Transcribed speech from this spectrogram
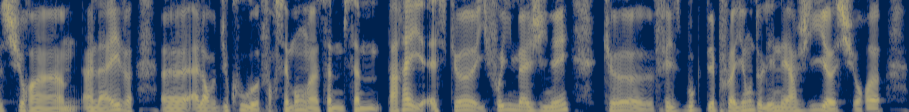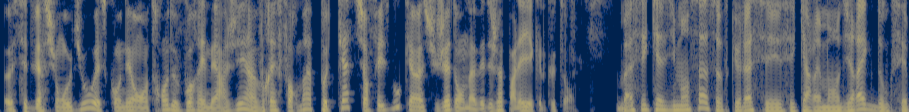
sur un, live. alors du coup, forcément, hein, ça, me pareil. Est-ce que il faut imaginer que Facebook déployant de l'énergie sur cette version audio, est-ce qu'on est en train de voir émerger un vrai format podcast sur Facebook, hein, un sujet dont on avait déjà parlé il y a quelques temps. Bah, c'est quasiment ça, sauf que là, c'est carrément en direct, donc c'est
